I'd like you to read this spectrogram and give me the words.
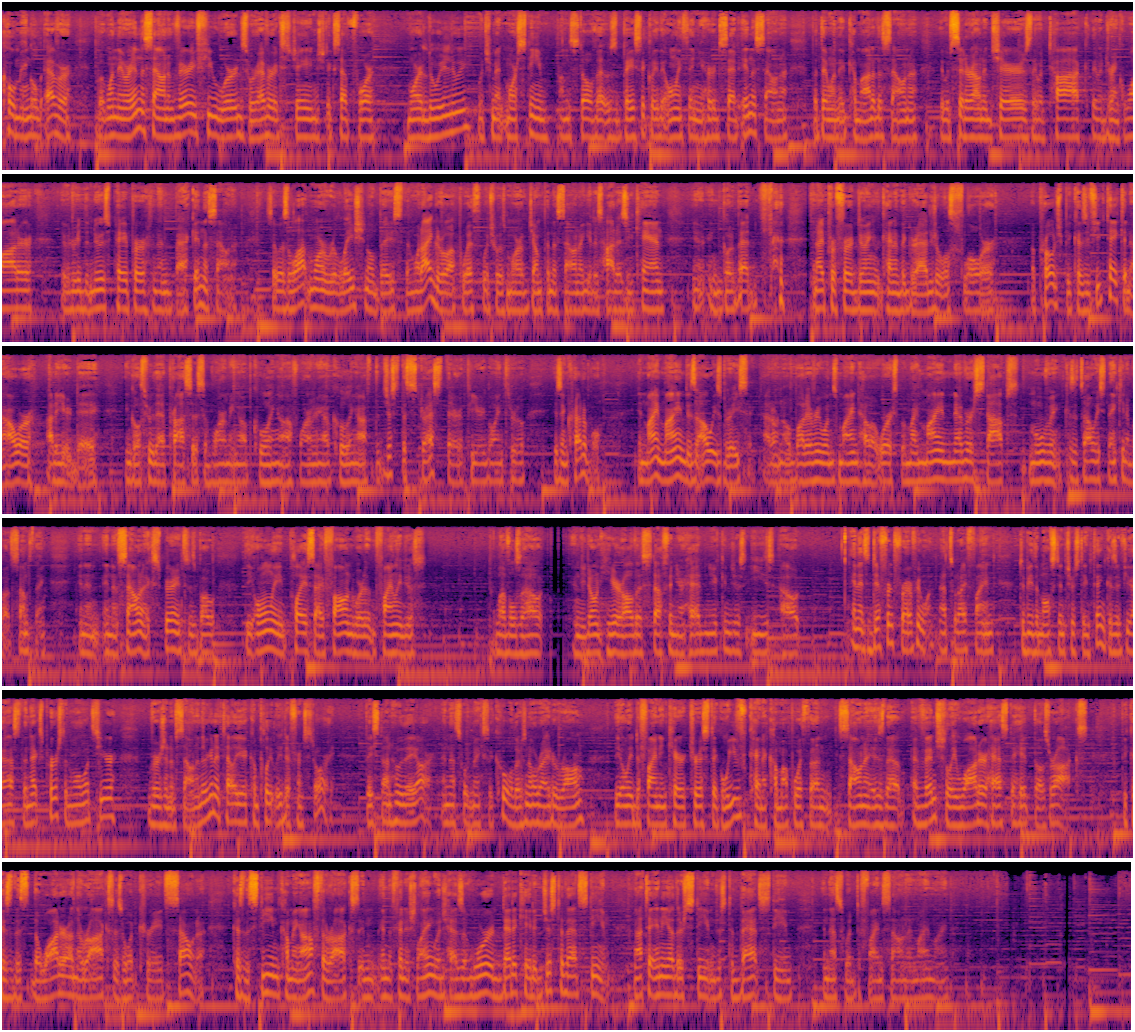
commingled ever. But when they were in the sauna, very few words were ever exchanged except for more löyly, which meant more steam on the stove. That was basically the only thing you heard said in the sauna. But then when they'd come out of the sauna, they would sit around in chairs, they would talk, they would drink water, they would read the newspaper, and then back in the sauna. So it was a lot more relational based than what I grew up with, which was more of jump in the sauna, get as hot as you can, you know, and go to bed. And I prefer doing kind of the gradual, slower approach because if you take an hour out of your day and go through that process of warming up, cooling off, warming up, cooling off, just the stress therapy you're going through is incredible. And my mind is always racing. I don't know about everyone's mind how it works, but my mind never stops moving because it's always thinking about something. And in, in a sauna experience is about the only place I found where it finally just levels out and you don't hear all this stuff in your head and you can just ease out. And it's different for everyone. That's what I find to be the most interesting thing because if you ask the next person, well, what's your version of sauna? They're going to tell you a completely different story based on who they are. And that's what makes it cool. There's no right or wrong. The only defining characteristic we've kind of come up with on sauna is that eventually water has to hit those rocks. because this, the water on the rocks is what creates sauna. Because the steam coming off the rocks in, in the Finnish language has a word dedicated just to that steam, not to any other steam, just to that steam. And that's what defines sauna in my mind.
